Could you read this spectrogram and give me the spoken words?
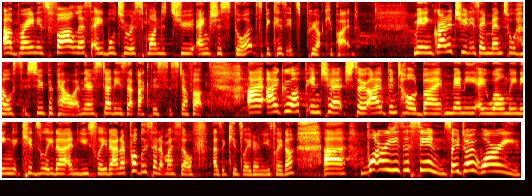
our brain is far less able to respond to anxious thoughts because it's preoccupied meaning gratitude is a mental health superpower, and there are studies that back this stuff up. I, I grew up in church, so I've been told by many a well meaning kids leader and youth leader, and I've probably said it myself as a kids leader and youth leader uh, worry is a sin, so don't worry.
